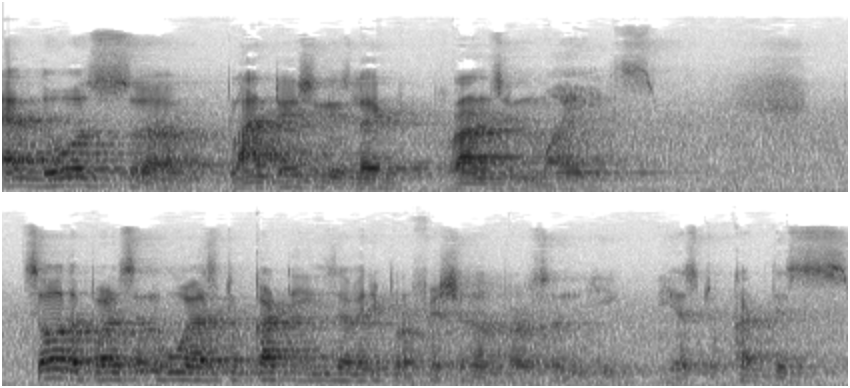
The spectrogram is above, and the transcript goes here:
and those uh, plantation is like runs in miles. So the person who has to cut, is a very professional person. He, he has to cut this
